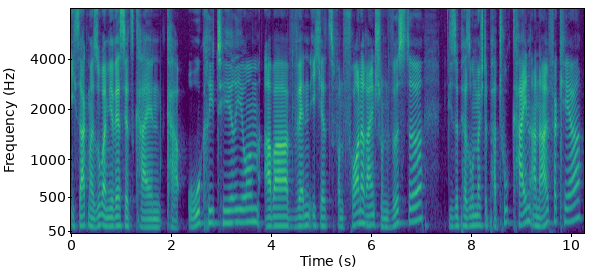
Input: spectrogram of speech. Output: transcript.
ich sag mal so, bei mir wäre es jetzt kein K.O.-Kriterium, aber wenn ich jetzt von vornherein schon wüsste, diese Person möchte partout keinen Analverkehr,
